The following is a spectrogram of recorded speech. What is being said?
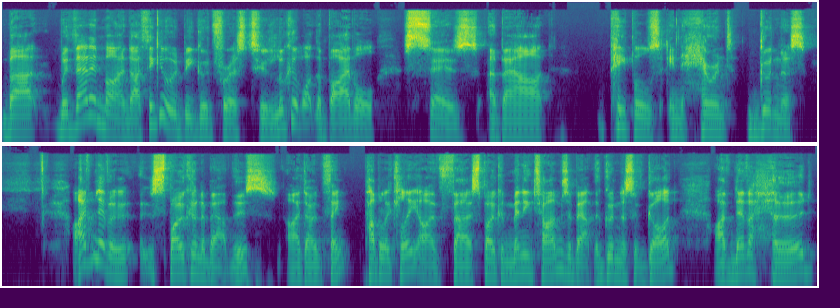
But with that in mind, I think it would be good for us to look at what the Bible says about people's inherent goodness. I've never spoken about this, I don't think, publicly. I've uh, spoken many times about the goodness of God. I've never heard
